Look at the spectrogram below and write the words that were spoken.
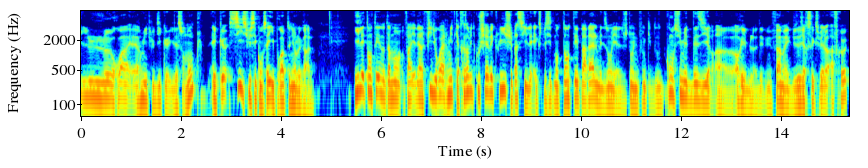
le roi ermite lui dit qu'il est son oncle, et que s'il suit ses conseils, il pourra obtenir le Graal. Il est tenté notamment, enfin il y a la fille du roi ermite qui a très envie de coucher avec lui, je sais pas s'il est explicitement tenté par elle, mais disons il y a justement une femme qui est consumée de désir euh, horrible, une femme avec du désir sexuel affreux,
